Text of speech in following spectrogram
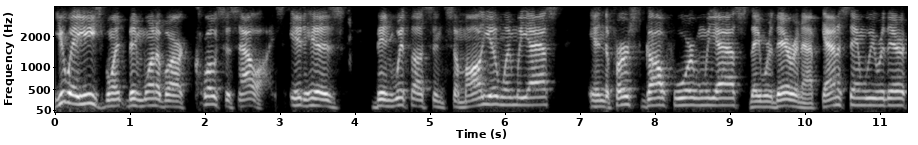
UAE's been one of our closest allies. It has been with us in Somalia when we asked, in the first Gulf War when we asked. They were there in Afghanistan. We were there.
